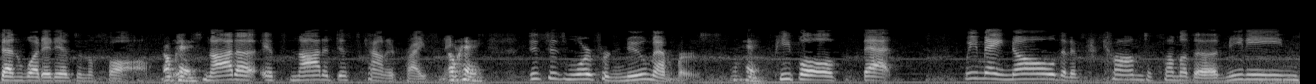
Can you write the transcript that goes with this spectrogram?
than what it is in the fall. Okay. It's not a, it's not a discounted price. Nancy. okay. This is more for new members, Okay. people that we may know that have come to some of the meetings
